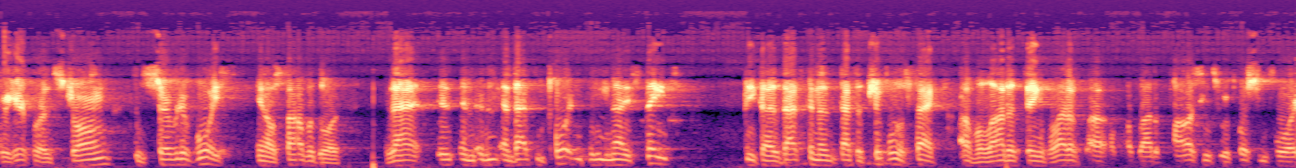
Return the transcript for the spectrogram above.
We're here for a strong conservative voice in El Salvador. That is, and, and, and that's important for the United States because that's gonna that's a triple effect of a lot of things, a lot of uh, a lot of policies we're pushing for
